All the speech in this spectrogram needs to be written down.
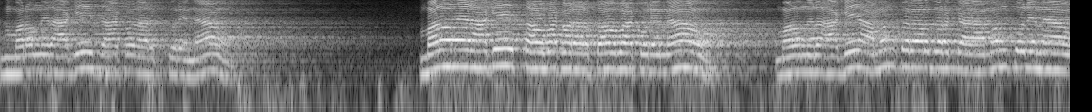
মরণের আগে যা করার করে নাও। মরণের আগে তওবা করার তওবা করে নাও। মরণের আগে আমল করার দরকার আমল করে নাও।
